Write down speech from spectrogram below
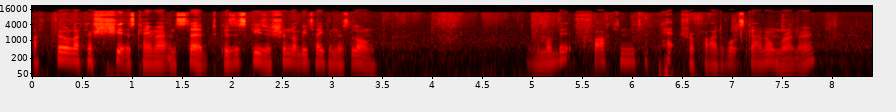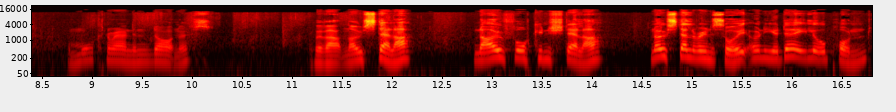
I feel like a shit has came out instead, because this geezer should not be taking this long. I'm a bit fucking petrified of what's going on right now. I'm walking around in the darkness without no Stella, no fucking Stella, no Stella in sight, only a dirty little pond.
